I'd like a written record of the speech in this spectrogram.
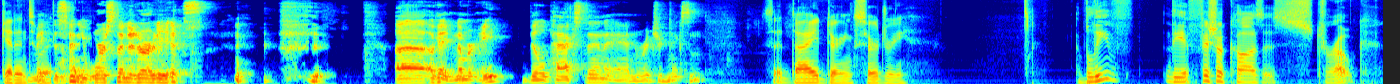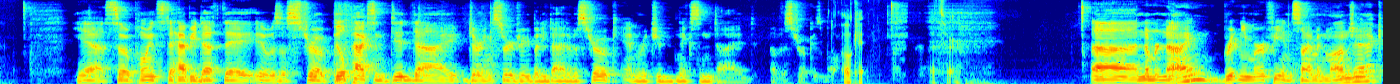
Get into make it. this any worse than it already is. uh, okay, number eight. Bill Paxton and Richard Nixon. Said died during surgery. I believe the official cause is stroke. Yeah, so points to Happy Death Day. It was a stroke. Bill Paxton did die during surgery, but he died of a stroke, and Richard Nixon died of a stroke as well. Okay, that's fair. Uh, number nine, Brittany Murphy and Simon Monjack.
